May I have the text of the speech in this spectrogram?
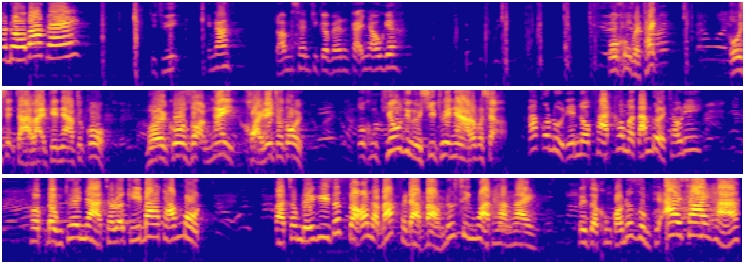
Cho đồ bác đấy Chị Thúy, anh Nam Ra xem chị cà vé đang cãi nhau kia Cô không phải thách. Tôi sẽ trả lại tiền nhà cho cô. Mời cô dọn ngay khỏi đây cho tôi. Tôi không thiếu gì người xin thuê nhà đâu mà sợ Bác có đủ tiền nộp phạt không mà dám đuổi cháu đi? Hợp đồng thuê nhà cháu đã ký 3 tháng 1 Và trong đấy ghi rất rõ là bác phải đảm bảo nước sinh hoạt hàng ngày. Bây giờ không có nước dùng thì ai sai hả?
